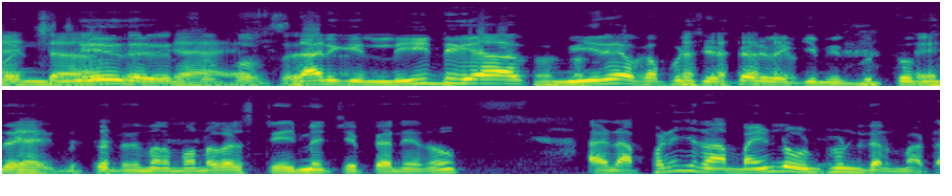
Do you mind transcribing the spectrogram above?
and sir. దానికి లీడ్గా మీరే ఒకప్పుడు చెప్పారు వెక్కి మీకు గుర్తుంది గుర్తుంటుంది మన మొన్న కూడా స్టేజ్ మీద చెప్పాను నేను అండ్ అప్పటి నుంచి నా మైండ్లో ఉంటుండేది అనమాట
